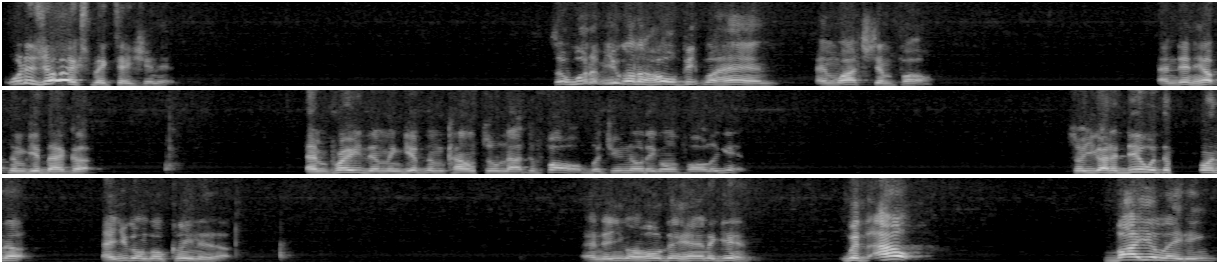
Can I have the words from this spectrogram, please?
what is your expectation in? So, what if you're going to hold people's hand and watch them fall? And then help them get back up and pray them and give them counsel not to fall, but you know they're going to fall again. So, you got to deal with them going up and you're going to go clean it up. And then you're going to hold their hand again without violating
